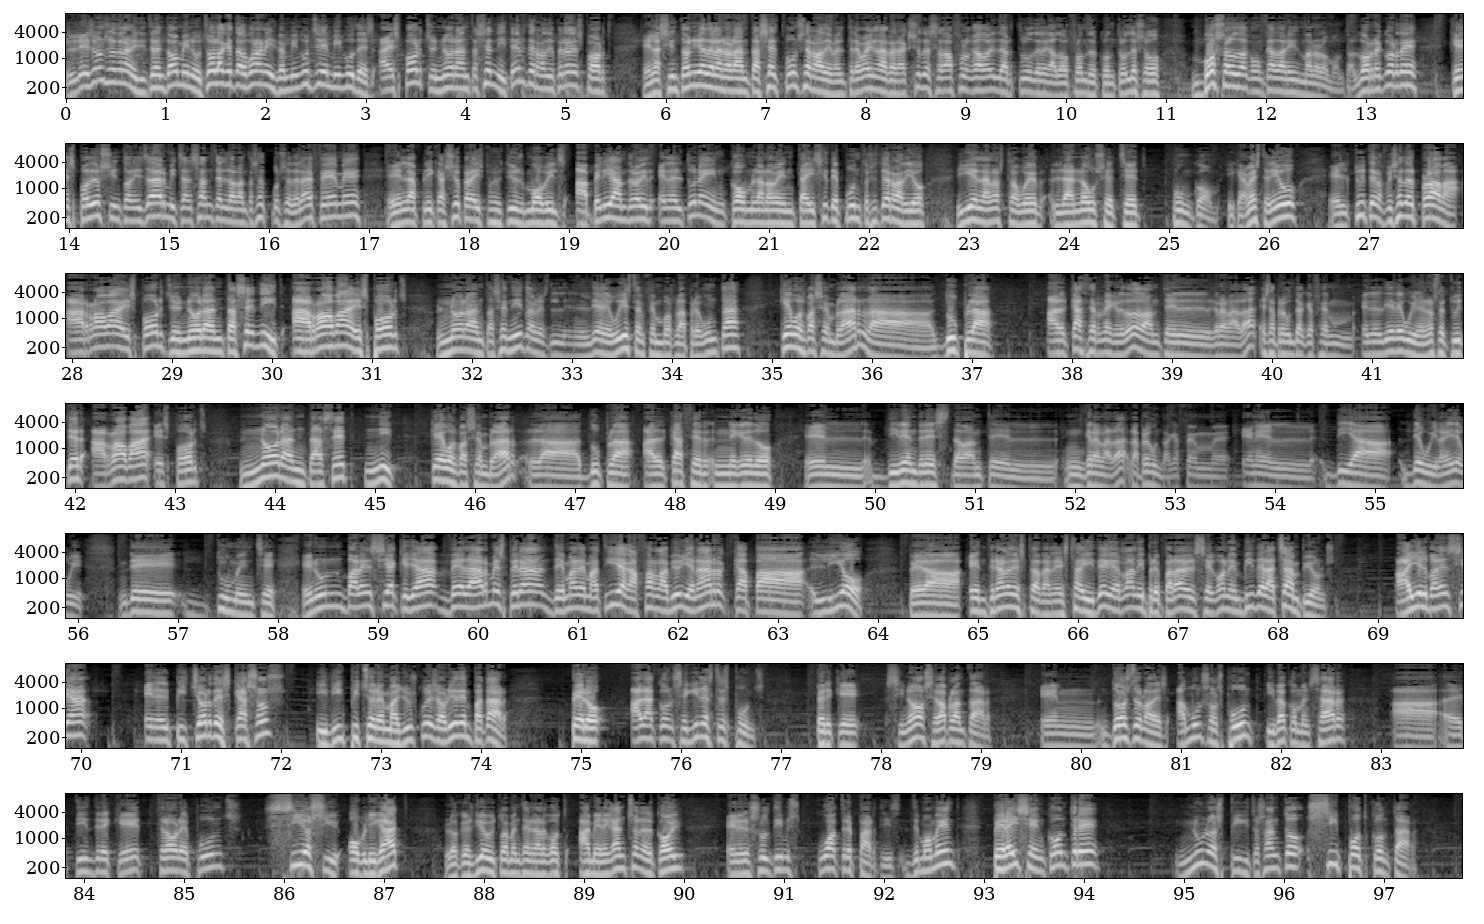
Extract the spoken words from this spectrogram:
Les 11 de la nit i 31 minuts. Hola, què tal? Bona nit, benvinguts i benvingudes a Esports 97 nit, temps de ràdio per a l'esport, en la sintonia de la 97.7 ràdio, amb el treball en la redacció de Salva Folgado i d'Arturo Delgado al front del control de so. Vos saluda com cada nit Manolo Montal. Vos recorde que ens podeu sintonitzar mitjançant el 97.7 de la FM, en l'aplicació per a dispositius mòbils Apple i Android, en el TuneIn com la 97.7 ràdio i en la nostra web la 977 Com. I que a més teniu el Twitter oficial del programa, arroba esports 97 nit, arroba esports 97 nit. En el dia d'avui estem fent-vos la pregunta què vos va semblar la dupla Alcácer Negredo davant el Granada? És la pregunta que fem en el dia d'avui en el nostre Twitter, arroba esports 97 nit. Què vos va semblar la dupla Alcácer Negredo el divendres davant el Granada. La pregunta que fem en el dia d'avui, la nit d'avui, de diumenge. En un València que ja ve l'arma, espera demà de matí agafar l'avió i anar cap a Lió per a entrenar a l'estada en l'estadi de Gerland i preparar el segon envit de la Champions. Ahir el València, en el pitjor dels casos, i dic pitjor en majúscules, hauria d'empatar, però ha d'aconseguir els tres punts, perquè si no, se va plantar en dos jornades amb un sols punt i va començar a eh, tindre que treure punts sí o sí obligat, el que es diu habitualment en l'argot, amb el ganxo en el coll en els últims quatre partits. De moment, per a aquest encontre, Nuno Espíritu Santo sí pot comptar,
